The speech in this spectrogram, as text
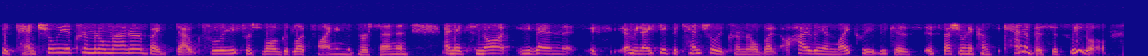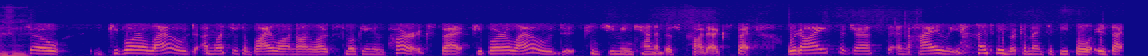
potentially a criminal matter, but doubtfully. First of all, good luck finding the person, and and it's not even. If, I mean, I say potentially criminal, but highly unlikely because especially when it comes to cannabis, it's legal. Mm-hmm. So people are allowed, unless there's a bylaw not allowed smoking in parks, but people are allowed consuming cannabis products. But what I suggest and highly, highly recommend to people is that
